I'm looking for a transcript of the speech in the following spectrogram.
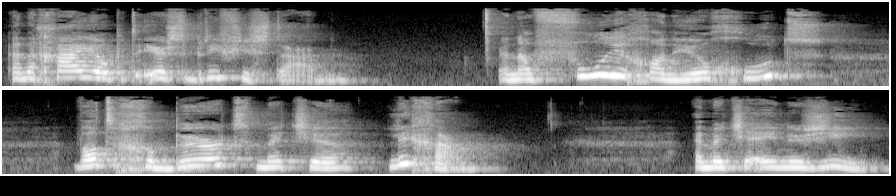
En dan ga je op het eerste briefje staan. En dan voel je gewoon heel goed wat er gebeurt met je lichaam. En met je energie.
